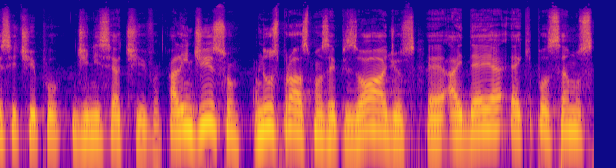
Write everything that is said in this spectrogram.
esse tipo de iniciativa. Além disso, nos próximos episódios, é, a ideia é que possamos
